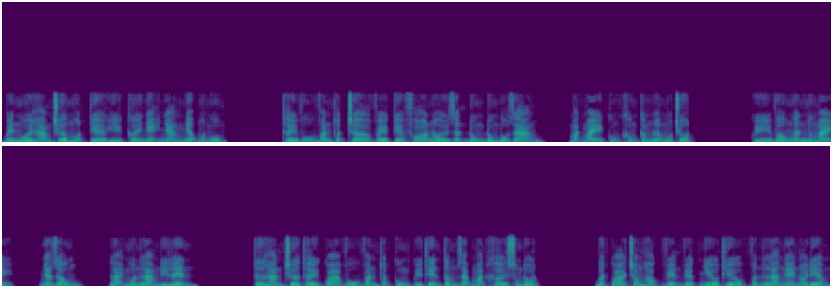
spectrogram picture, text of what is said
bên môi hàm chứa một tia ý cười nhẹ nhàng nhấp một ngụm. Thấy Vũ Văn Thuật trở về kia phó nổi giận đùng đùng bộ dáng, mặt mày cũng không cấm lắm một chút. Quý vô ngân nhướng mày, nha giống, lại muốn làm đi lên. Tư Hàn chưa thấy qua Vũ Văn Thuật cùng Quý Thiên Tâm giáp mặt khởi xung đột. Bất quá trong học viện việc nhiều thiếu vẫn là nghe nói điểm.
